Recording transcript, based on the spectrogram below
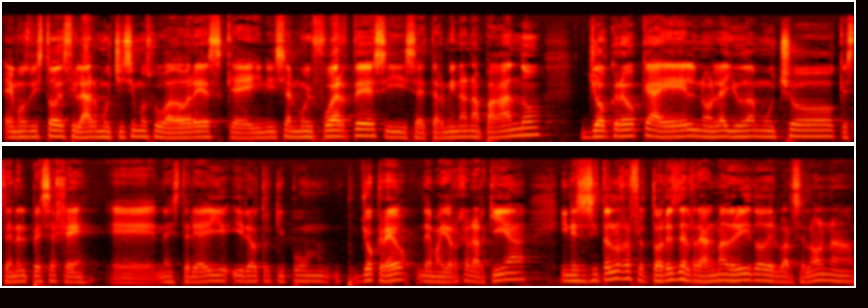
Hemos visto desfilar muchísimos jugadores que inician muy fuertes y se terminan apagando. Yo creo que a él no le ayuda mucho que esté en el PSG. Eh, necesitaría ir a otro equipo, un- yo creo, de mayor jerarquía. Y necesita los reflectores del Real Madrid o del Barcelona,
